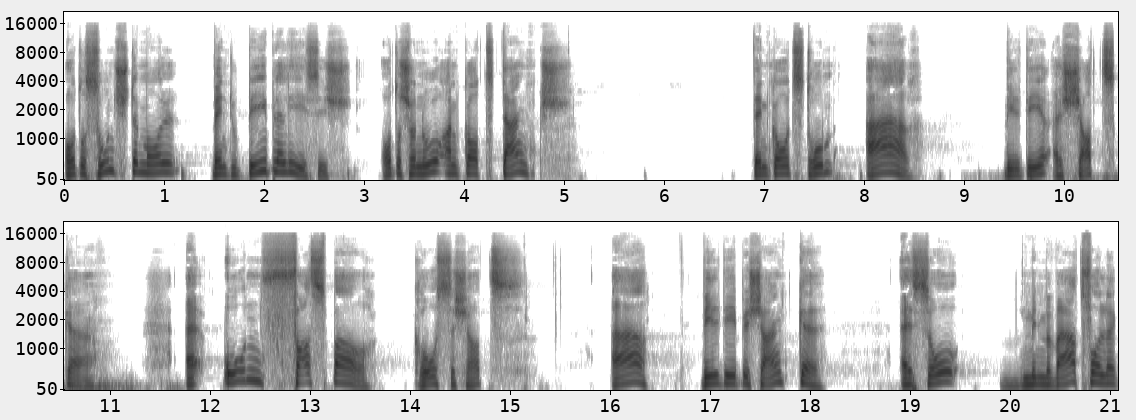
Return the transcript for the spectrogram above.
oder sonst einmal, wenn du die Bibel liest oder schon nur an Gott denkst, dann geht es darum, er will dir einen Schatz geben. Einen unfassbar großen Schatz. Er will dir beschenken. So mit einem wertvollen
